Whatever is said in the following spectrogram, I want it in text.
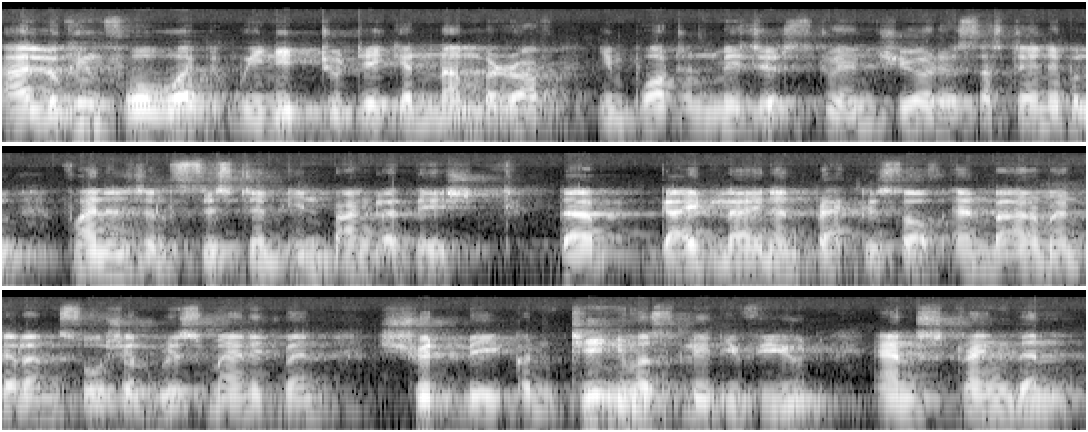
Uh, looking forward, we need to take a number of important measures to ensure a sustainable financial system in Bangladesh. The guideline and practice of environmental and social risk management should be continuously reviewed and strengthened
